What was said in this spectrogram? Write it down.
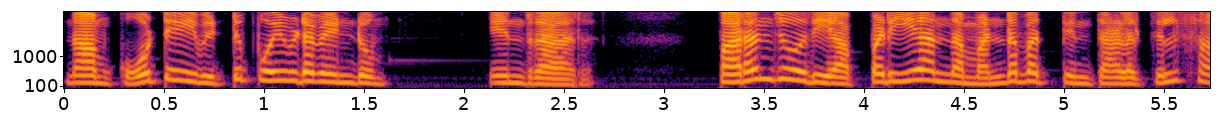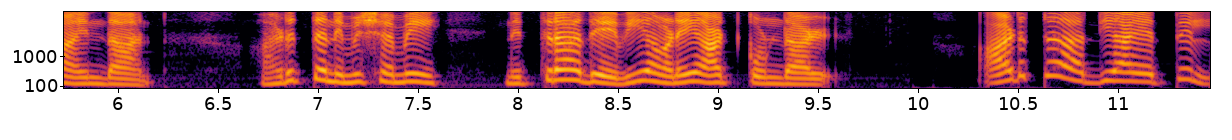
நாம் கோட்டையை விட்டு போய்விட வேண்டும் என்றார். பரஞ்சோதி அப்படியே அந்த மண்டபத்தின் தளத்தில் சாய்ந்தான். அடுத்த நிமிஷமே நித்ராதேவி அவனை ஆட்கொண்டாள். அடுத்த அத்தியாயத்தில்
